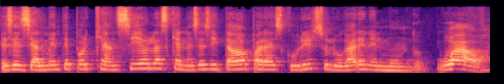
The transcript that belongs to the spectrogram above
esencialmente porque han sido las que han necesitado para descubrir su lugar en el mundo. ¡Wow!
